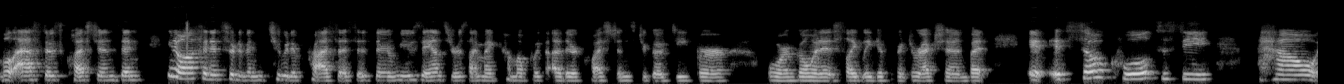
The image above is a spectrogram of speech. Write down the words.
we'll ask those questions. And you know, often it's sort of an intuitive process. As their muse answers, I might come up with other questions to go deeper or go in a slightly different direction. But it, it's so cool to see how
